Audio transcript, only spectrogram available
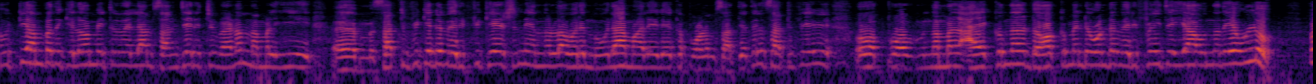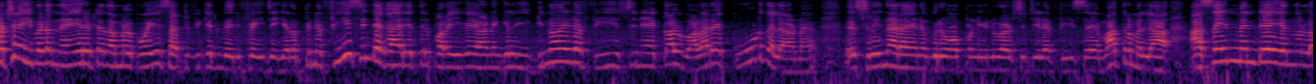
നൂറ്റി അമ്പത് കിലോമീറ്റർ എല്ലാം സഞ്ചരിച്ച് വേണം നമ്മൾ ഈ സർട്ടിഫിക്കറ്റ് വെരിഫിക്കേഷൻ എന്നുള്ള ഒരു നൂലാമാലയിലേക്ക് പോകണം. സത്യത്തിൽ സർട്ടിഫിക്കറ്റ് നമ്മൾ അയക്കുന്ന ഡോക്യുമെന്റ് കൊണ്ട് വെരിഫൈ ചെയ്യാവുന്നതേ ഉള്ളൂ. പക്ഷേ ഇവിടെ നേരിട്ട് നമ്മൾ പോയി സർട്ടിഫിക്കറ്റ് വെരിഫൈ ചെയ്യണം. പിന്നെ ഫീസിന്റെ കാര്യത്തിൽ പറയുകയാണെങ്കിൽ ഇഗ്നോയുടെ ഫീസിനേക്കാൾ വളരെ കൂടുതലാണ് ശ്രീനാരായണ ഗുരു ഓപ്പൺ യൂണിവേഴ്സിറ്റിയിലെ ഫീസ്. മാത്രമല്ല അസൈൻമെന്റ് എന്നുള്ള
